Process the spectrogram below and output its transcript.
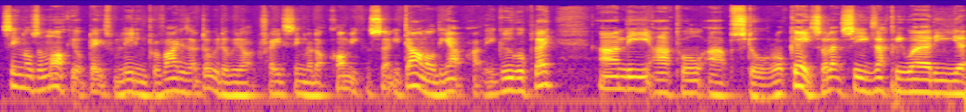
Signals and market updates from leading providers at www.tradesignal.com. You can certainly download the app at the Google Play and the Apple App Store. Okay, so let's see exactly where the uh,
